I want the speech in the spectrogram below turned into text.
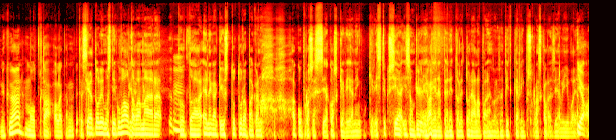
nykyään, mutta oletan nyt, että Siellä tuli musta niinku valtava määrä mm. tota, ennen kaikkea just turvapaikan hakuprosessia koskevia niinku kiristyksiä, isompia Kyllä. ja pienempiä. Niitä oli todella paljon, oli se pitkä ripsu ranskalaisia viivoja. Joo.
